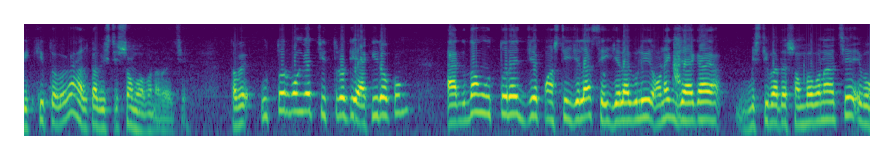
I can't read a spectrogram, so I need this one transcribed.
বিক্ষিপ্তভাবে হালকা বৃষ্টির সম্ভাবনা রয়েছে। তবে উত্তরবঙ্গের চিত্রটি একই রকম। একদম উত্তরের যে পাঁচটি জেলা, সেই জেলাগুলির অনেক জায়গায় বৃষ্টিপাতের সম্ভাবনা আছে এবং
